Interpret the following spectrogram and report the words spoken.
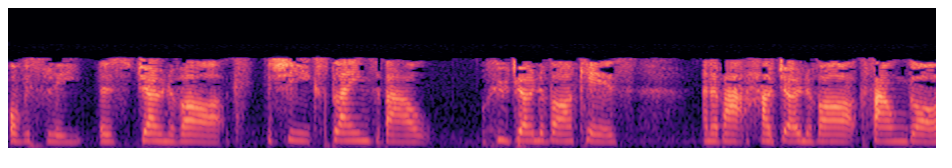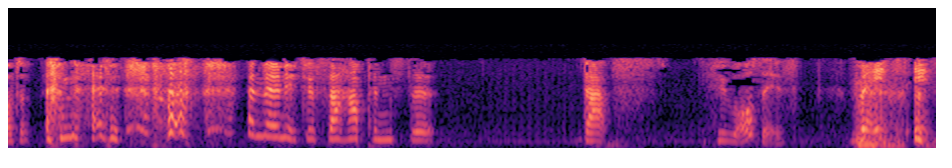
obviously as Joan of Arc, she explains about who Joan of Arc is and about how Joan of Arc found God, and then and then it just so happens that that's who Oz is. But it's it's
